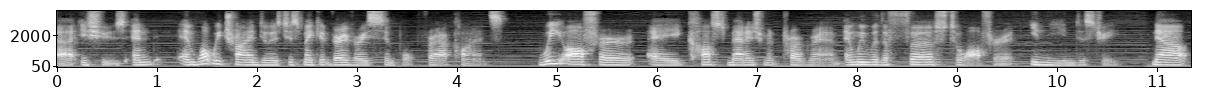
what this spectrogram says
uh, issues. And, and what we try and do is just make it very, very simple for our clients. We offer a cost management program, and we were the first to offer it in the industry. Now,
